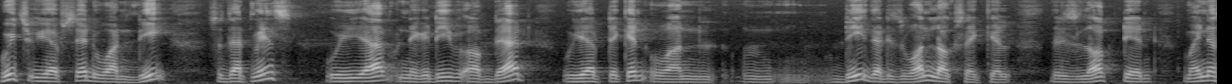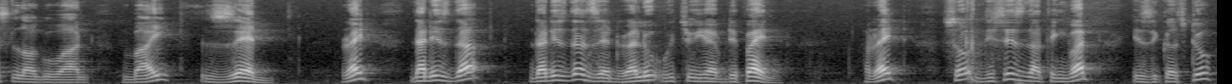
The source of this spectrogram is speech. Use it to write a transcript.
which we have said 1 d. So, that means, we have negative of that we have taken 1 mm, d that is 1 log cycle that is log 10 minus log 1 by z right that is the that is the z value which we have defined right. So, this is nothing but is equals to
